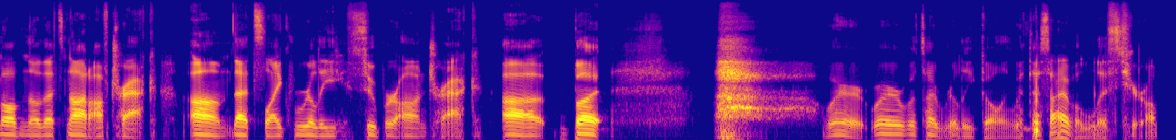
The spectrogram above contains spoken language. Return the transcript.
well, no, that's not off track. Um, that's like really super on track. Uh, but where where was I really going with this? I have a list here on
